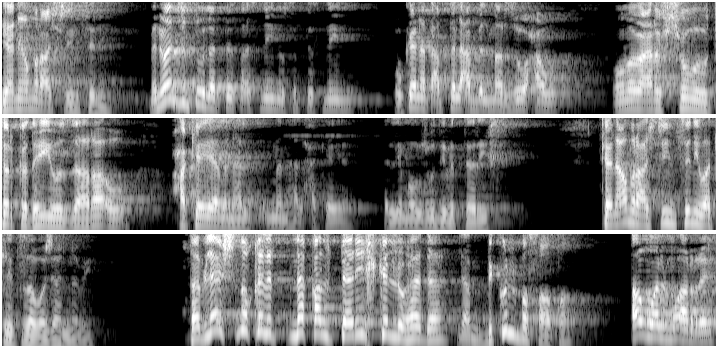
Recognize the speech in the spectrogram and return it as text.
يعني عمرها 20 سنة. من وين جبتوا لها تسع سنين وست سنين؟ وكانت عم تلعب بالمرزوحة و... وما بعرف شو وتركض هي والزهراء وحكاية من هال... من هالحكاية اللي موجودة بالتاريخ. كان عمرها 20 سنة وقت اللي تزوجها النبي. طيب ليش نقل نقل التاريخ كله هذا؟ لأن بكل بساطة أول مؤرخ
